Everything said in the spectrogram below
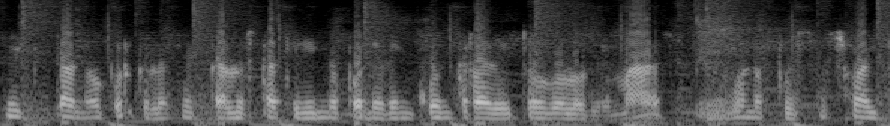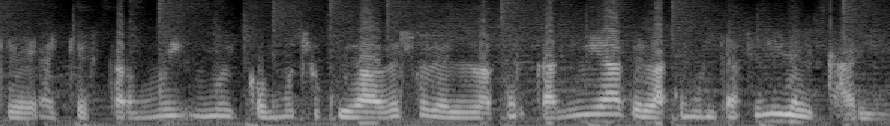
secta, ¿no? Porque la secta lo está queriendo poner en contra de todo lo demás. Y bueno, pues eso hay que hay que estar muy muy con mucho cuidado de eso de la cercanía, de la comunicación y del cariño.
